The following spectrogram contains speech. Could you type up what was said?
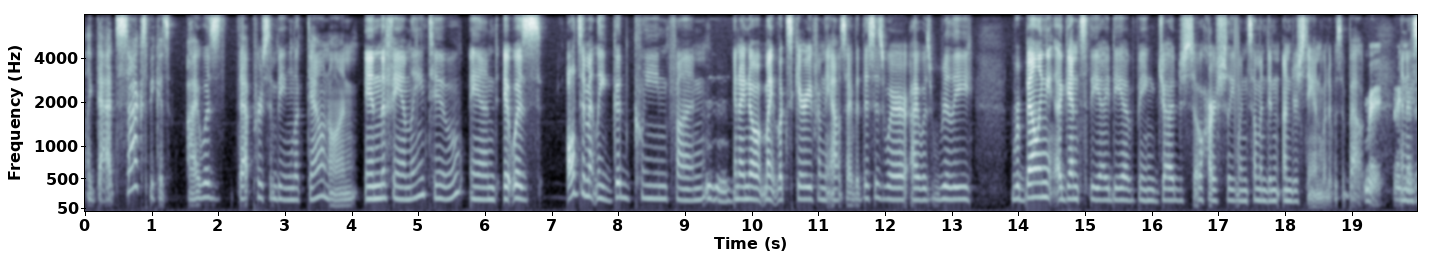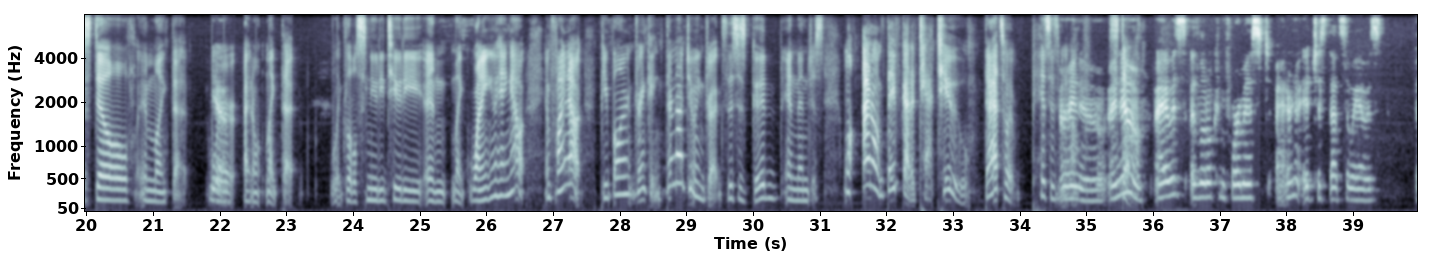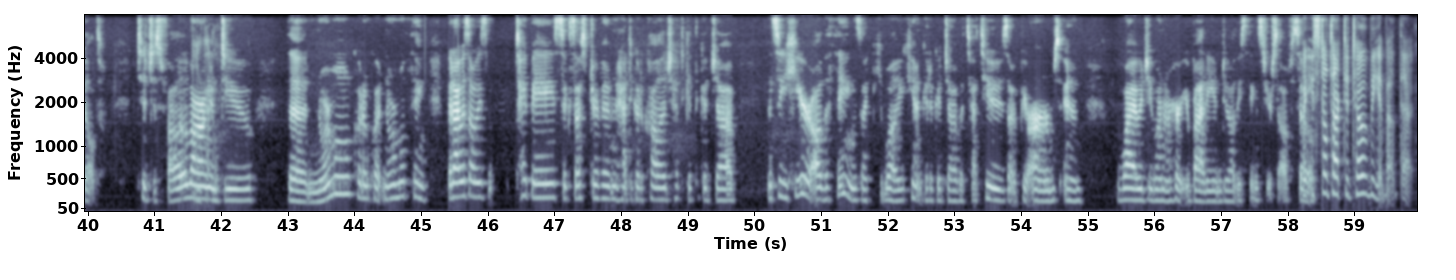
like that sucks because I was that person being looked down on in the family too, and it was ultimately good, clean fun. Mm-hmm. And I know it might look scary from the outside, but this is where I was really rebelling against the idea of being judged so harshly when someone didn't understand what it was about Right. I and I it. still am like that, Yeah. where I don't like that, like little snooty tooty, and like, why don't you hang out and find out people aren't drinking, they're not doing drugs, this is good, and then just, well, I don't, they've got a tattoo. That's what pisses me I off. know. I Still. know. I was a little conformist. I don't know. It just, that's the way I was built to just follow along and do the normal, quote unquote, normal thing. But I was always type A, success driven, had to go to college, had to get the good job. And so you hear all the things like, well, you can't get a good job with tattoos up your arms, and why would you want to hurt your body and do all these things to yourself? So, But you still talk to Toby about that.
